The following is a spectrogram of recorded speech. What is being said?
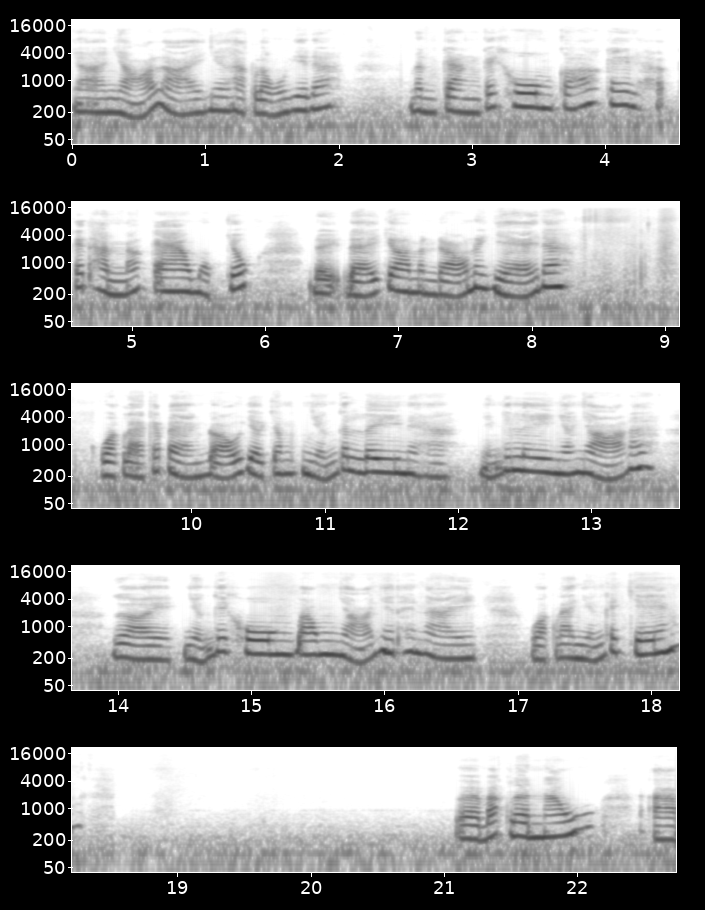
nhỏ nhỏ lại như hạt lựu vậy đó mình cần cái khuôn có cái cái thành nó cao một chút để, để cho mình đổ nó dễ đó. Hoặc là các bạn đổ vào trong những cái ly nè những cái ly nhỏ nhỏ đó. Rồi những cái khuôn bông nhỏ như thế này hoặc là những cái chén. Rồi bắt lên nấu à,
